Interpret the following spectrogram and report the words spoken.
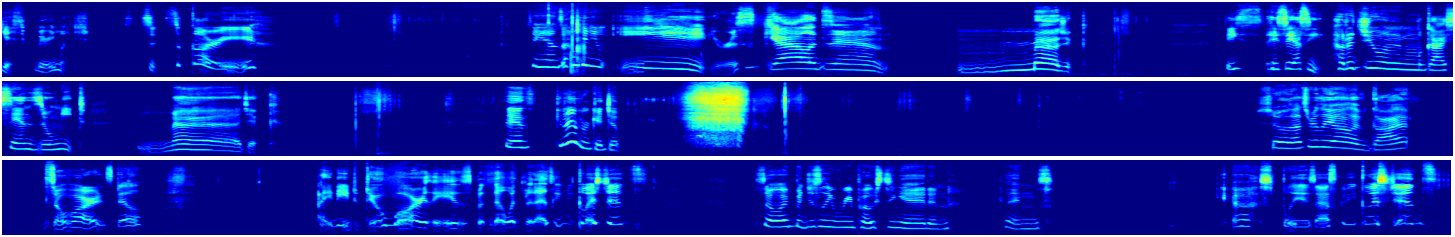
Yes, very much. S- sorry. Sans, how can you eat? You're a skeleton. magic. Hey, hey Sassy, how did you and my guy Sanzo meet? Magic. Sans, can I have your ketchup? So that's really all I've got so far still. I need to do more of these, but no one's been asking me questions. So I've been just like reposting it and things. Yes, please ask me questions.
